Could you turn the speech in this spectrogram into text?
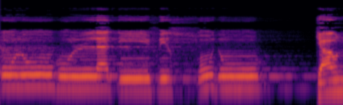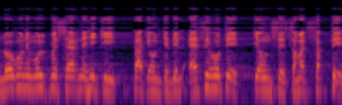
قلوب التي في الصدور کیا ان لوگوں نے ملک میں سیر نہیں کی تاکہ ان کے دل ایسے ہوتے کہ ان سے سمجھ سکتے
